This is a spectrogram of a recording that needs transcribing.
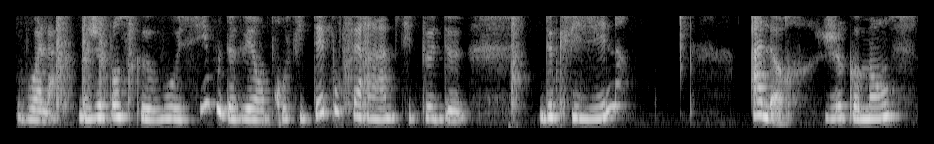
Voilà, mais je pense que vous aussi, vous devez en profiter pour faire un petit peu de, de cuisine. Alors, je commence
